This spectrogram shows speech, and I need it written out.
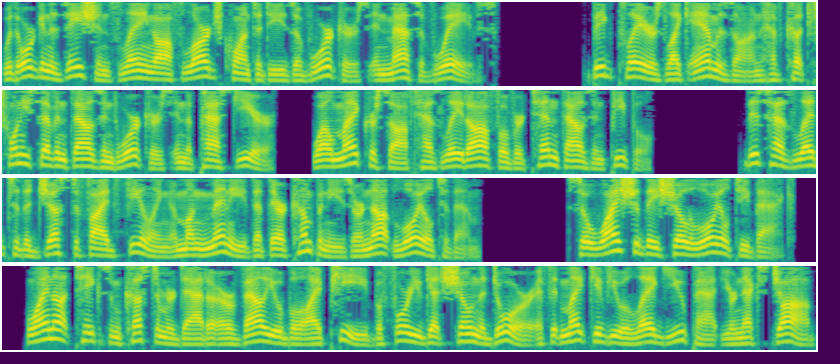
with organizations laying off large quantities of workers in massive waves. Big players like Amazon have cut 27,000 workers in the past year, while Microsoft has laid off over 10,000 people. This has led to the justified feeling among many that their companies are not loyal to them. So, why should they show loyalty back? Why not take some customer data or valuable IP before you get shown the door if it might give you a leg up at your next job?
